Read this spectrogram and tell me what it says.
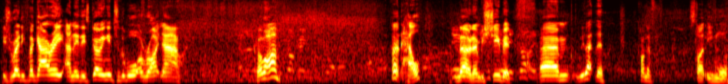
He's ready for Gary, and it is going into the water right now. Come on. Don't help. No, don't be stupid. Um, we let the kind of slightly more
